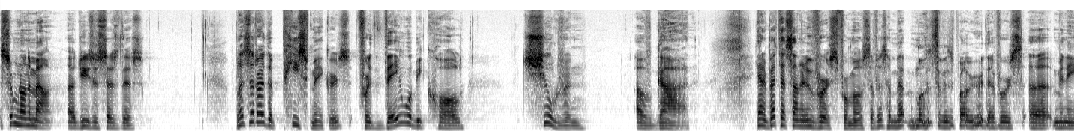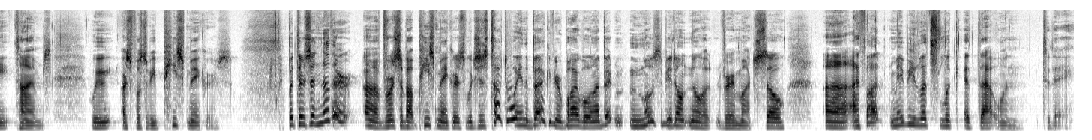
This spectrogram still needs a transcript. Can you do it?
Sermon on the Mount, uh, Jesus says this Blessed are the peacemakers, for they will be called children of God. Yeah, I bet that's not a new verse for most of us. I bet most of us probably heard that verse uh, many times. We are supposed to be peacemakers. But there's another uh, verse about peacemakers, which is tucked away in the back of your Bible, and I bet most of you don't know it very much. So uh, I thought maybe let's look at that one today.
